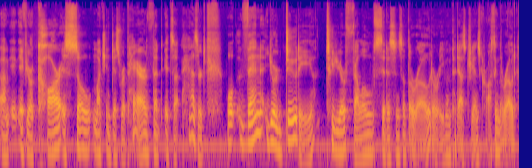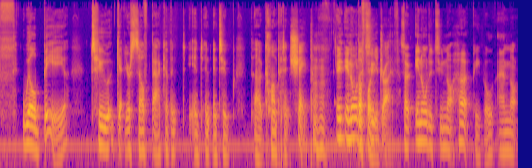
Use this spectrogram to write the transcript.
um, if your car is so much in disrepair that it's a hazard, well then your duty to your fellow citizens of the road or even pedestrians crossing the road will be to get yourself back up in, in, in- into uh, competent shape In, in order before to, you drive. So, in order to not hurt people and not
